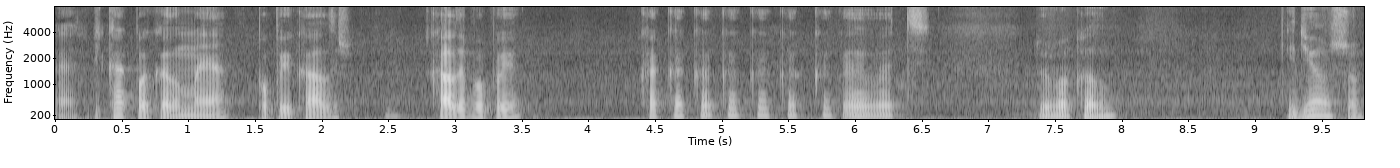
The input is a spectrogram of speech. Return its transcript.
Evet bir kalk bakalım Maya. Popoyu kaldır. Kaldır popoyu. Kalk kalk kalk kalk kalk kalk kalk. Evet. Dur bakalım. Gidiyor musun?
